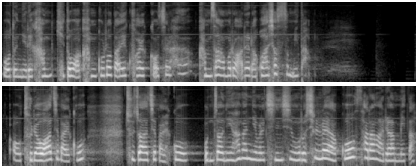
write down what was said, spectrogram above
모든 일에 간, 기도와 간구로 나의 구할 것을 하, 감사함으로 아뢰라고 하셨습니다. 어, 두려워하지 말고 주저하지 말고 온전히 하나님을 진심으로 신뢰하고 사랑하려 합니다.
